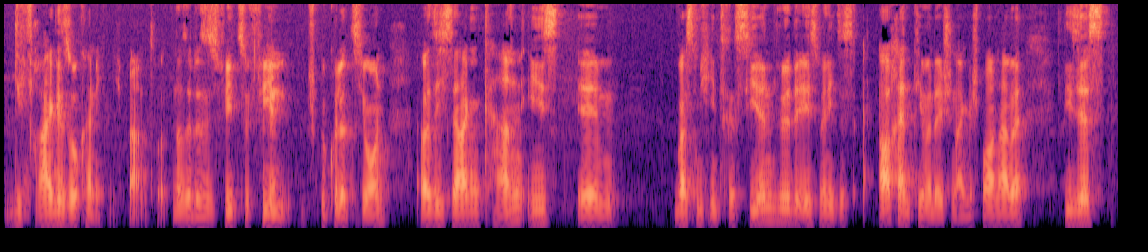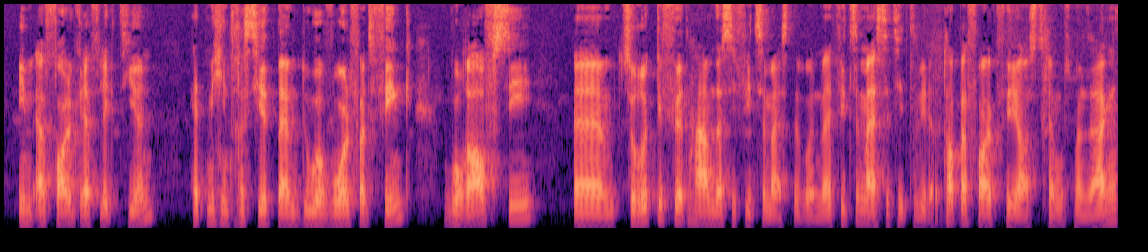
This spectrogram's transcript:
die Frage so kann ich nicht beantworten. Also das ist viel zu viel okay. Spekulation. Aber was ich sagen kann, ist, ähm, was mich interessieren würde, ist, wenn ich das auch ein Thema, das ich schon angesprochen habe, dieses im Erfolg reflektieren, hätte mich interessiert beim Duo Wolfert-Fink, worauf sie ähm, zurückgeführt haben, dass sie Vizemeister wurden. Weil Vizemeistertitel wieder Top-Erfolg für die Austria, muss man sagen.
